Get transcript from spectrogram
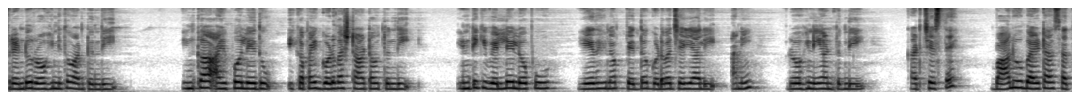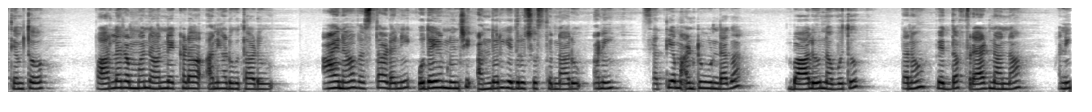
ఫ్రెండు రోహిణితో అంటుంది. ఇంకా అయిపోలేదు ఇకపై గొడవ స్టార్ట్ అవుతుంది. ఇంటికి వెళ్ళేలోపు ఏదైనా పెద్ద గొడవ చేయాలి అని రోహిణి అంటుంది. కట్ చేస్తే బాలు బయట సత్యంతో పార్లర్ అమ్మ నాన్నెక్కడా అని అడుగుతాడు. ఆయన వస్తాడని ఉదయం నుంచి అందరూ ఎదురు చూస్తున్నారు అని సత్యం అంటూ ఉండగా బాలు నవ్వుతూ తను పెద్ద ఫ్రాడ్ నాన్న అని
